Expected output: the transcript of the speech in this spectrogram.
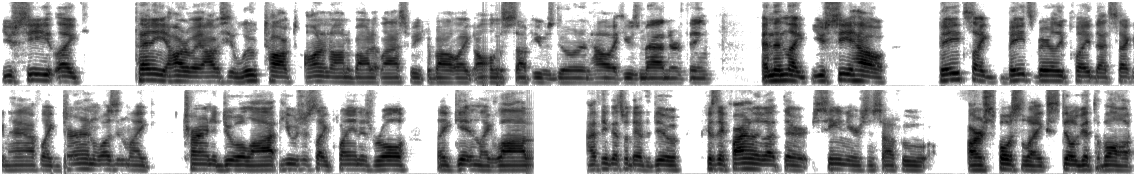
you see like Penny Hardaway. Obviously, Luke talked on and on about it last week about like all the stuff he was doing and how like he was mad and everything. And then like you see how Bates like Bates barely played that second half. Like Duren wasn't like trying to do a lot. He was just like playing his role, like getting like lob. I think that's what they have to do because they finally let their seniors and stuff who are supposed to like still get the ball.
